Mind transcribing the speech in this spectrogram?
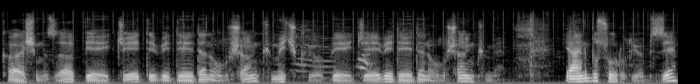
karşımıza B, C, D ve D'den oluşan küme çıkıyor. B, C ve D'den oluşan küme. Yani bu soruluyor bize.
